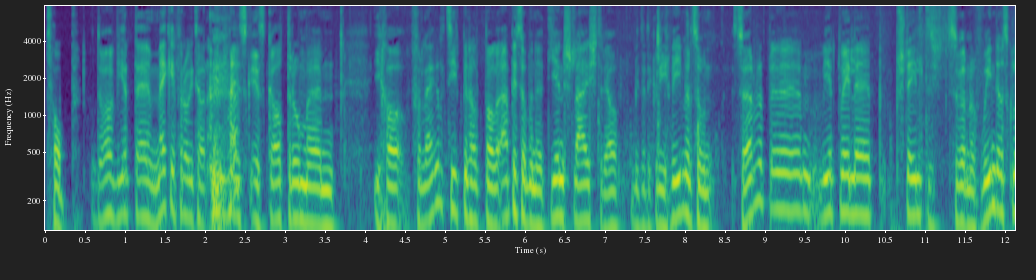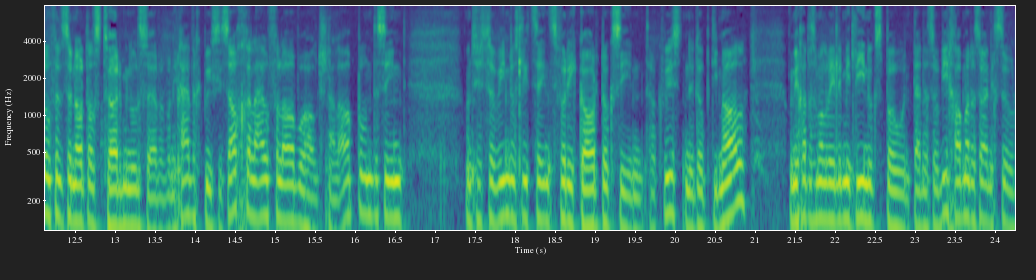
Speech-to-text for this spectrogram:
top. Da wird äh, mega Freude haben. es, es geht darum, ähm, ich habe vor längerer Zeit mir halt mal auch bei so einem Dienstleister, ja, wieder gleich wie immer, so einen Server äh, virtuell bestellt. Das ist sogar noch auf Windows gelaufen, so eine Art als Terminal-Server, wo ich einfach gewisse Sachen laufen lasse, die halt schnell angebunden sind. Und es war so Windows-Lizenz für Ricardo gewesen. und habe gewusst, nicht optimal. Und ich habe das mal mit Linux bauen. Und dann so, wie kann man das eigentlich so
